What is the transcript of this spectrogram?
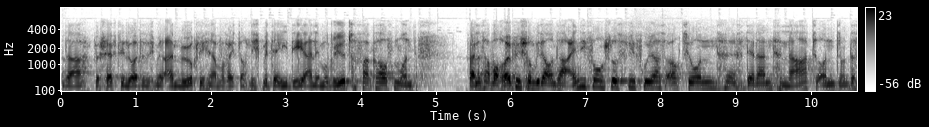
Da beschäftigen Leute sich mit allem Möglichen, aber vielleicht noch nicht mit der Idee, eine Immobilie zu verkaufen. Und dann ist aber häufig schon wieder unser Einlieferungsschluss für die Frühjahrsauktion, äh, der dann naht. Und das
